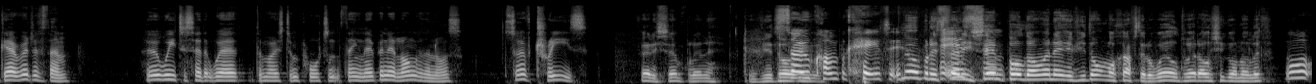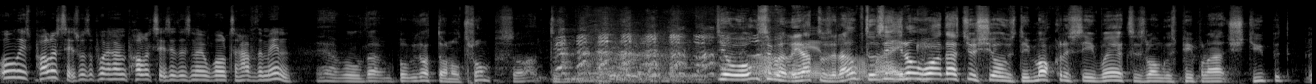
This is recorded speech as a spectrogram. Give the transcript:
get rid of them? Who are we to say that we're the most important thing? They've been here longer than us. So have trees. Very simple, isn't it? If you don't, So you- complicated. No, but it's It very is simple, though, isn't it? If you don't look after the world, where else are you going to live? Well, all these politics, what's the point of having politics if there's no world to have them in? Yeah, well, that, but we got Donald Trump, so that doesn't. you know, ultimately, that oh, doesn't help, does it? You know what? That just shows democracy works as long as people aren't stupid.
